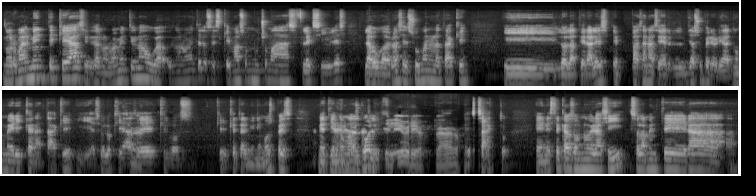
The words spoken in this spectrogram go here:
Normalmente, ¿qué hace? O sea, normalmente, una normalmente los esquemas son mucho más flexibles, las jugadoras se suman al ataque y los laterales eh, pasan a ser ya superioridad numérica en ataque y eso es lo que hace que los que, terminemos pues metiendo más goles. Equilibrio, claro. Exacto. En este caso no era así, solamente era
